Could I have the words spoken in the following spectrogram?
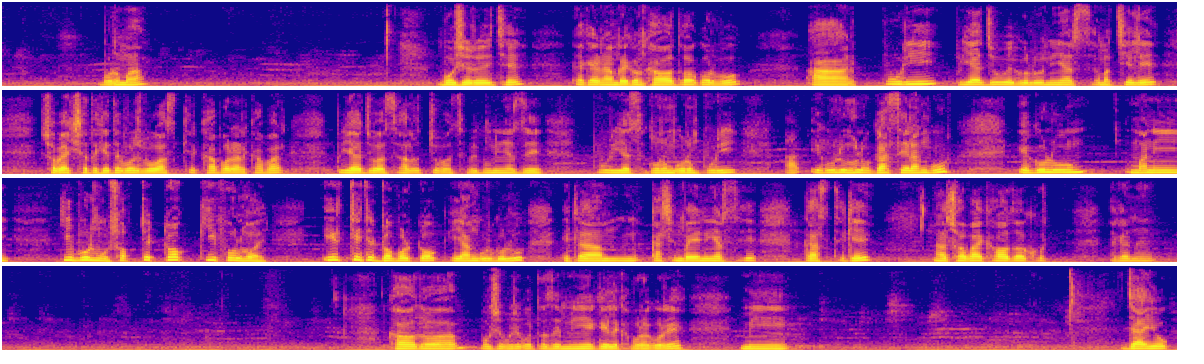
বড় মা। বসে রয়েছে, এখানে আমরা এখন খাওয়া দাওয়া করব। আর পুরি, পেঁয়াজু এগুলো নিয়ে আসছে আমার ছেলে। সব একসাথে খেতে বসবো। আজকের খাবার আর খাবার। পেঁয়াজও আছে, আলুর চপ আছে, বেগুনি আছে, পুরি আছে, গরম গরম পুরি। আর এগুলো হলো গাছের আঙ্গুর। এগুলো মানে কি বলব, সবচেয়ে টক কি ফল হয়? এর চেয়ে ডবল টক এই আঙ্গুরগুলো। এটা কাশিম ভাইয়া নিয়ে আসছে গাছ থেকে। সবাই খাওয়া দাওয়া কর এখানে খাওয়া দাওয়া বসে বসে করতেছে মেয়েকে লেখাপড়া করে। মেয়ে যাই হোক,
